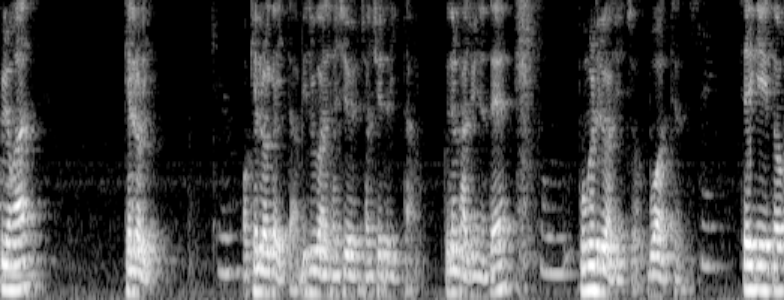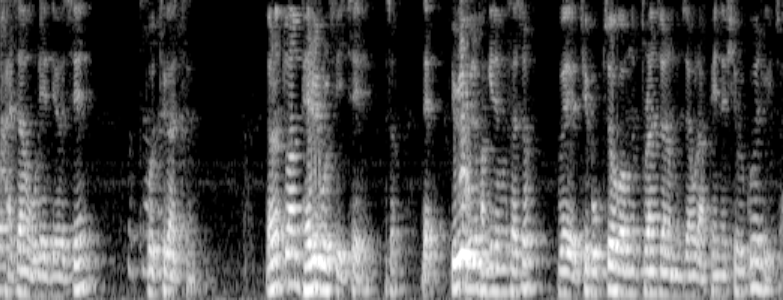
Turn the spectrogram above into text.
훌륭한 갤러리. 그 어, 갤러리가 있다. 미술관에 전시, 전시회들이 있다. 그들은 가지고 있는데 봄, 보물들을 가지고 있죠. 뭐 같은? 새, 세계에서 가장 오래되어진 보트, 같은. 너는 또한 배를 볼 수 있지. 그죠? 네. 이게 모두 관계대명사죠? 왜? 뒤에 목적어 없는 불완전한 문장으로 앞에 있는 시를 꾸며주고 있죠.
